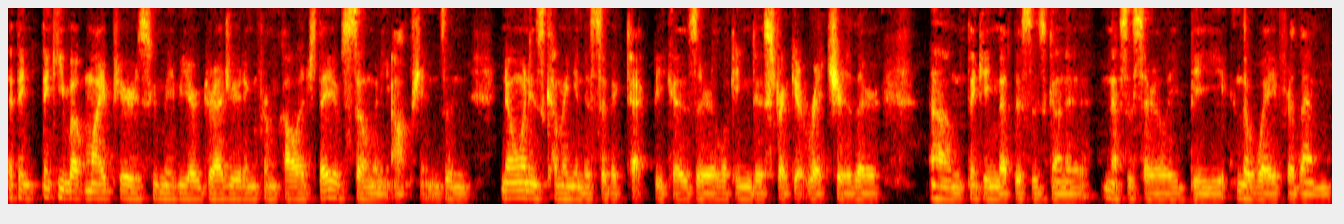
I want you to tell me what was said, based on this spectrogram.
I think thinking about my peers who maybe are graduating from college, they have so many options, and no one is coming into civic tech because they're looking to strike it rich or they're um, thinking that this is going to necessarily be the way for them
